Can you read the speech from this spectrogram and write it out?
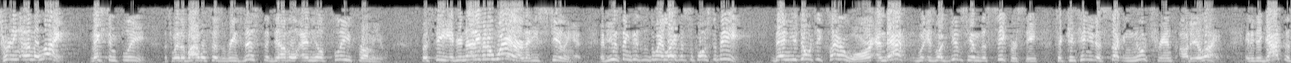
Turning on the light makes him flee. That's why the Bible says, resist the devil and he'll flee from you. But see, if you're not even aware that he's stealing it, if you think this is the way life is supposed to be, then you don't declare war, and that is what gives him the secrecy to continue to suck nutrients out of your life. And if you got the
